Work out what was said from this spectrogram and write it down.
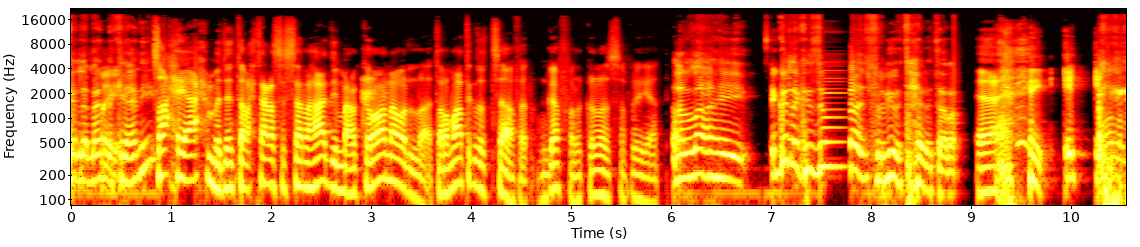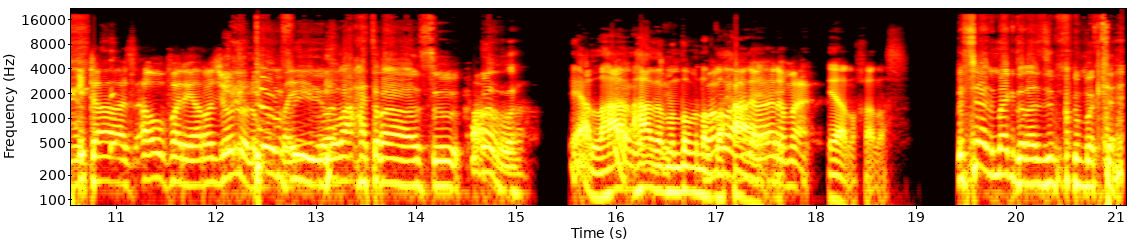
تكلم عنك طيب. يعني؟ صح يا أحمد أنت راح تعرس السنة هذه مع الكورونا ولا؟ ترى ما تقدر تسافر مقفل كل السفريات والله يقول لك الزواج في البيوت حلو ترى. والله ممتاز. أوفر يا رجل ولا طيب وراحة راس مرة. يلا هذا من ضمن والله الضحايا. أنا أنا مع يلا خلاص. بس يعني ما أقدر الزمكم مقتل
